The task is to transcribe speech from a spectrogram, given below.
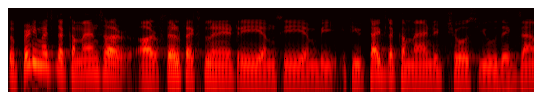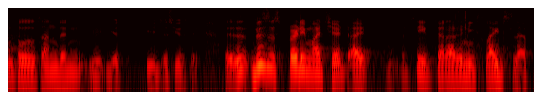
So pretty much the commands are, are self-explanatory, MC, MB. If you type the command, it shows you the examples, and then you just, you just use it. This is pretty much it. I, let's see if there are any slides left.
